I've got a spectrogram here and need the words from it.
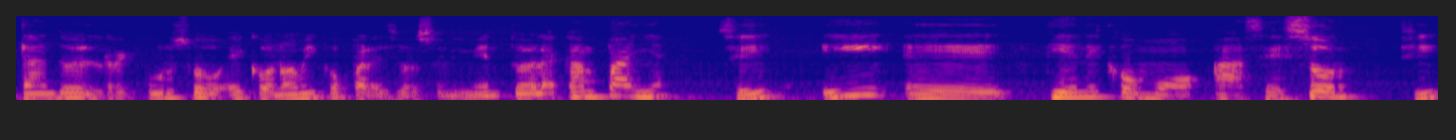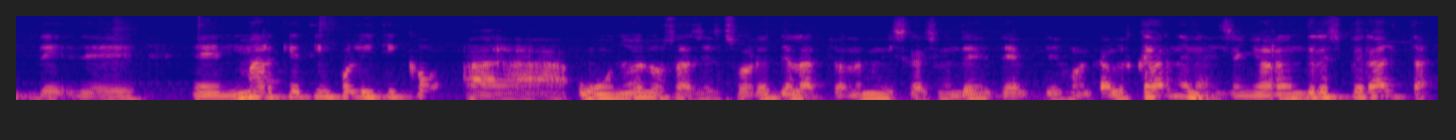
dando el recurso económico para el sostenimiento de la campaña, ¿sí? Y eh, tiene como asesor, ¿sí? De, de- en marketing político a uno de los asesores de la actual administración de, de- de Juan Carlos Cárdenas, el señor Andrés Peralta.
